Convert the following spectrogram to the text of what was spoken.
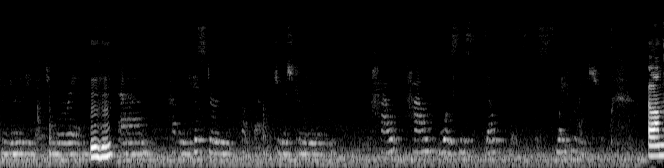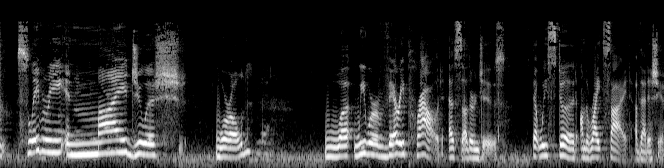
community that you were in, Mm-hmm. and having a history of that Jewish community, how, how was this dealt with, slavery issue? Um, slavery in my Jewish world, Yeah. what we were very proud as Southern Jews that we stood on the right side of that issue.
